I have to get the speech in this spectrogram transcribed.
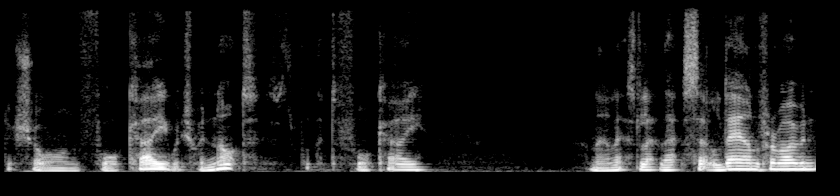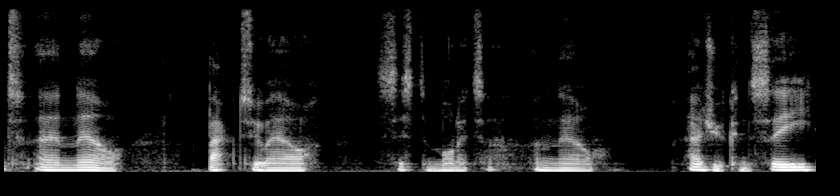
Make sure we're on 4K, which we're not. Let's put that to 4K. Now let's let that settle down for a moment. And now back to our system monitor. And now, as you can see,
